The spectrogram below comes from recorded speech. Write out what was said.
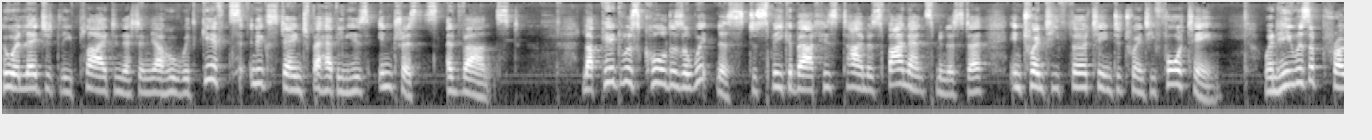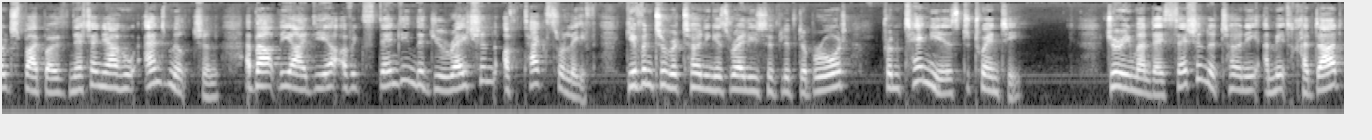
who allegedly plied Netanyahu with gifts in exchange for having his interests advanced. Lapid was called as a witness to speak about his time as finance minister in 2013 to 2014, when he was approached by both Netanyahu and Milchan about the idea of extending the duration of tax relief given to returning Israelis who've lived abroad from 10 years to 20. During Monday's session, attorney Amit Haddad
